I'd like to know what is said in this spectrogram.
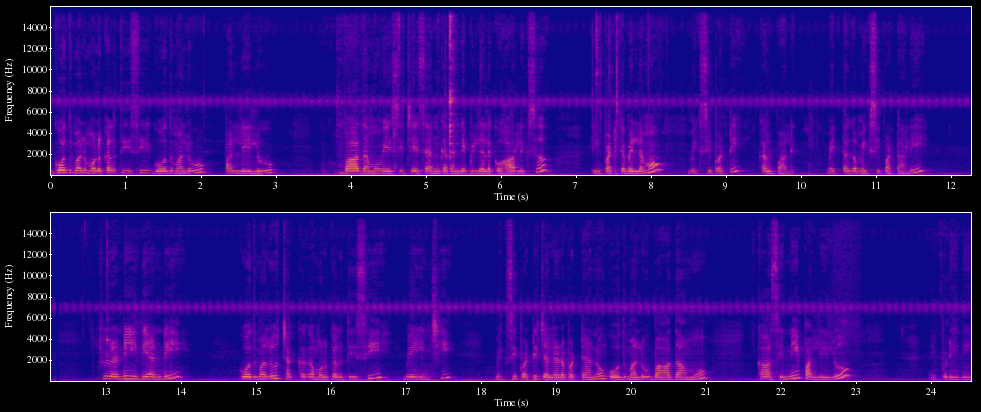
గోధుమలు మొలకలు తీసి గోధుమలు పల్లీలు బాదము వేసి చేశాను కదండి పిల్లలకు హార్లిక్స్. ఈ పటిక బెల్లము మిక్సీ పట్టి కలపాలి. మెత్తగా మిక్సీ పట్టాలి. చూడండి ఇది అండి. గోధుమలు చక్కగా మొలకలు తీసి వేయించి మిక్సీ పట్టి జల్లెడ పట్టాను. గోధుమలు బాదాము కాసిన్ని పల్లీలు ఇప్పుడు ఇది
